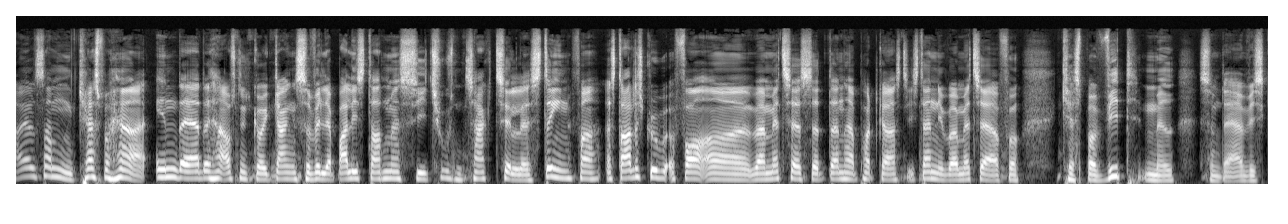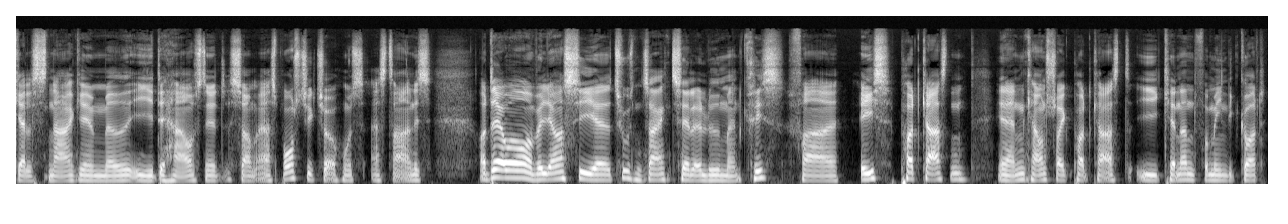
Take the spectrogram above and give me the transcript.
Hej alle sammen, Kasper her. Inden da det her afsnit går i gang, så vil jeg bare lige starte med at sige tusind tak til øh, Sten fra Astartes Group for at øh, være med til at sætte den her podcast i stand. I var med til at få Kasper Witt med, som der er, vi skal snakke med i det her afsnit, som er sportsdirektør hos Astralis. Og derudover vil jeg også sige uh, tusind tak til lydmand Chris fra Ace-podcasten, en anden Counter-Strike-podcast. I kender den formentlig godt.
